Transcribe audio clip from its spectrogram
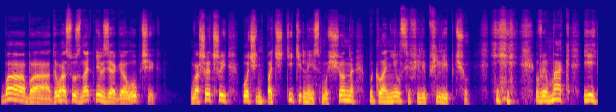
Баба, да вас узнать нельзя, голубчик!» Вошедший очень почтительно и смущенно поклонился Филипп Филиппчу. «Вы маг и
